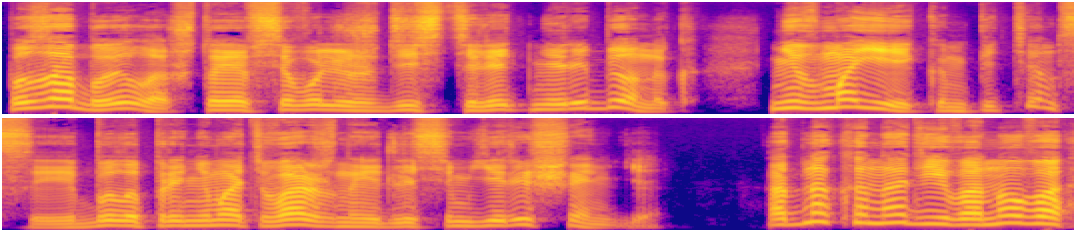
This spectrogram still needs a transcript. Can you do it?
позабыла, что я всего лишь десятилетний ребенок. Не в моей компетенции было принимать важные для семьи решения. Однако Надя Иванова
